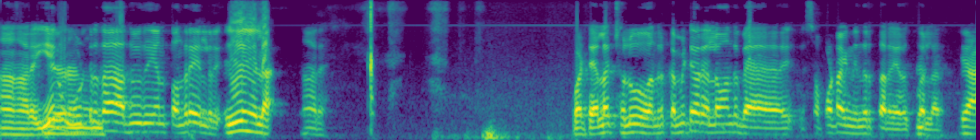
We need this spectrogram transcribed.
ಹಾ ಹಾ ರೀ. ಏನ್ ಊಟದ ಅದು ಇದು ಏನ್ ತೊಂದ್ರೆ ಇಲ್ರಿ? ಏನಿಲ್ಲ. ಹಾ ರೀ. ಬಟ್ ಎಲ್ಲ ಚಲೋ ಅಂದ್ರೆ ಕಮಿಟಿ ಅವ್ರೆಲ್ಲ ಒಂದು ಸಪೋರ್ಟ್ ಆಗಿ ನಿಂದಿರ್ತಾರ ಅದಕ್ಕೂ ಎಲ್ಲ. ಯಾ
